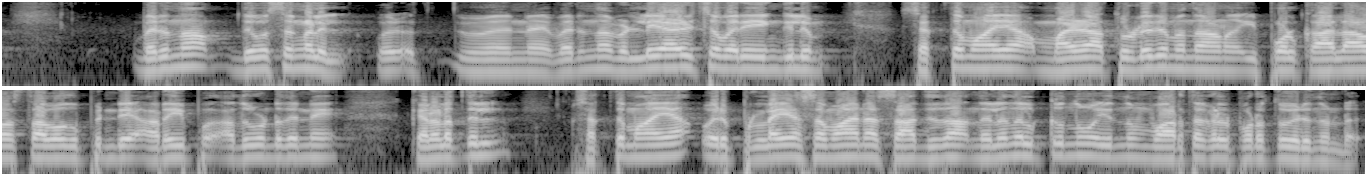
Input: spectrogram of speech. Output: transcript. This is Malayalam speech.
വരുന്ന ദിവസങ്ങളിൽ പിന്നെ വരുന്ന വെള്ളിയാഴ്ച വരെയെങ്കിലും ശക്തമായ മഴ തുടരുമെന്നാണ് ഇപ്പോൾ കാലാവസ്ഥാ വകുപ്പിന്റെ അറിയിപ്പ്. അതുകൊണ്ട് തന്നെ കേരളത്തിൽ ശക്തമായ ഒരു പ്രളയ സമാന സാധ്യത നിലനിൽക്കുന്നു എന്നും വാർത്തകൾ പുറത്തു വരുന്നുണ്ട്.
